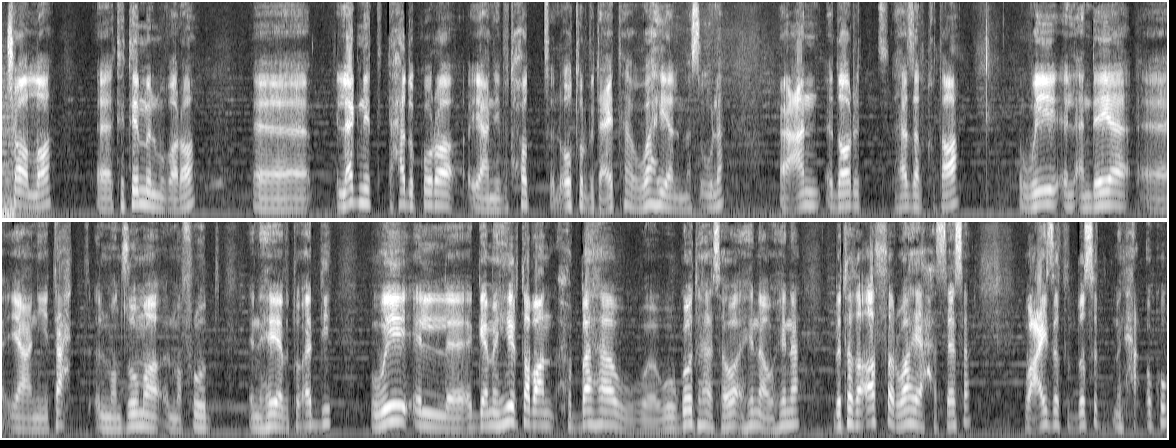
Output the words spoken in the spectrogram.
إن شاء الله آه، تتم المباراة. آه، لجنة اتحاد الكره يعني بتحط الأطر بتاعتها وهي المسؤولة عن إدارة هذا القطاع والأندية آه، يعني تحت المنظومة المفروض إن هي بتؤدي والجماهير طبعا حبها ووجودها سواء هنا أو هنا بتتأثر وهي حساسة وعايزة تتبسط من حقكم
